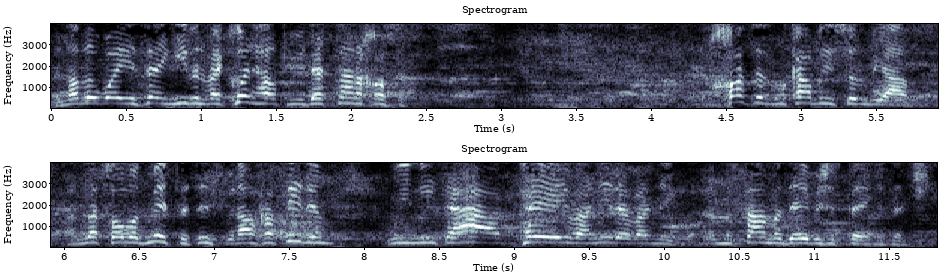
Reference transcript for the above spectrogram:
Another way is saying, even if I could help you, that's not a chassid. B'yav. And let's all admit that in Al Chasidim, we need to have tei v'anira v'anigla. And Mustama David is paying attention.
